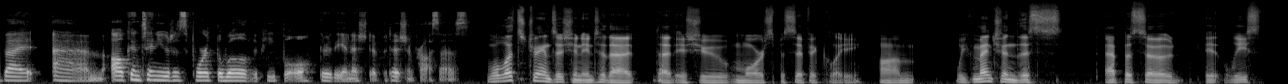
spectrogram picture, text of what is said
but um, I'll continue to support the will of the people through the initiative petition process. Well, let's transition into that that issue more specifically. Um, we've mentioned this episode at least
